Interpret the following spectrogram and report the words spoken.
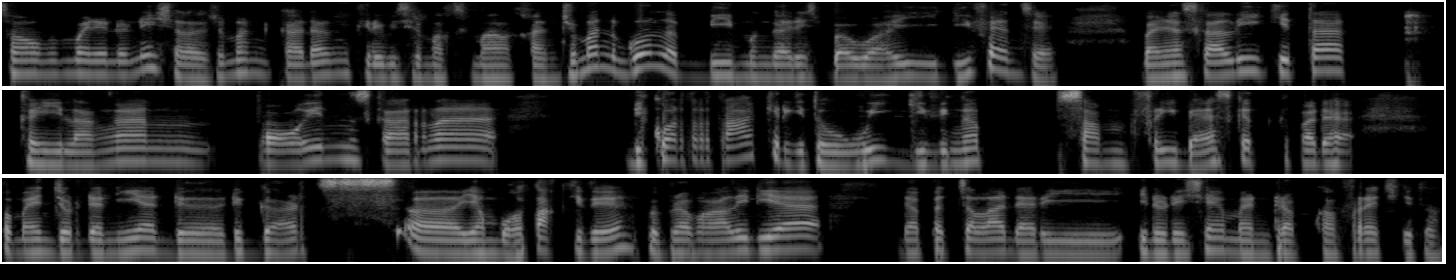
sama pemain Indonesia. Cuman kadang tidak bisa dimaksimalkan. Cuman gue lebih menggarisbawahi defense ya. Banyak sekali kita kehilangan points karena di quarter terakhir gitu we giving up some free basket kepada pemain Jordania the the guards uh, yang botak gitu ya. Beberapa kali dia dapat celah dari Indonesia yang main drop coverage gitu.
